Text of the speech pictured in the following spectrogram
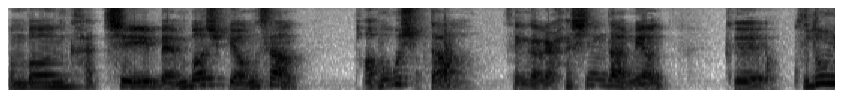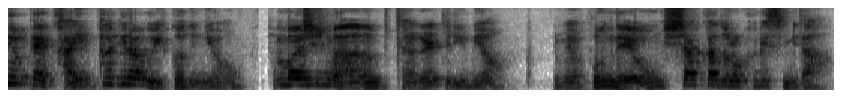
한번 같이 멤버십 영상 봐보고 싶다 생각을 하신다면 그 구독 옆에 가입하기라고 있거든요. 한 번씩만 부탁을 드리며 그러면 본 내용 시작하도록 하겠습니다.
